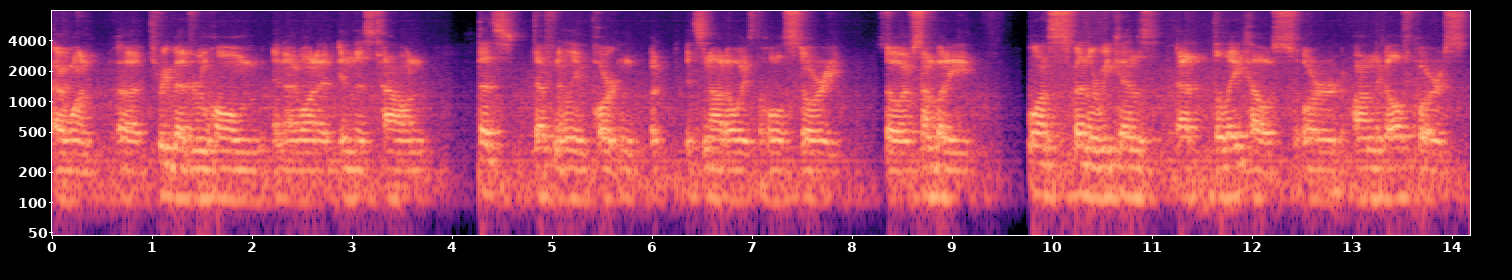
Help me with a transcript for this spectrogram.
I want a three bedroom home and I want it in this town. That's definitely important, but it's not always the whole story. So if somebody wants to spend their weekends at the lake house or on the golf course,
